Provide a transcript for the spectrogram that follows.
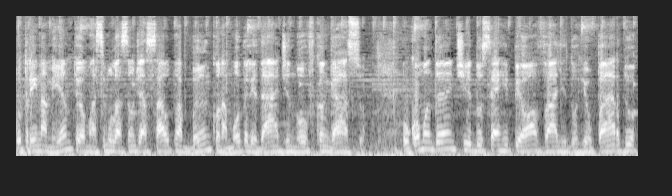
O treinamento é uma simulação de assalto a banco na modalidade Novo Cangaço. O comandante do CRPO Vale do Rio Pardo,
